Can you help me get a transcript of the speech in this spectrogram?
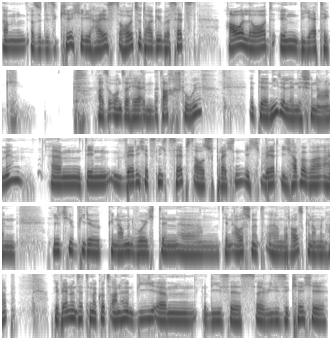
Ähm, also diese Kirche, die heißt heutzutage übersetzt Our Lord in the Attic. Also unser Herr im Dachstuhl. Der niederländische Name ähm, den werde ich jetzt nicht selbst aussprechen. Ich, werd, ich habe aber ein YouTube-Video genommen, wo ich den, ähm, den Ausschnitt ähm, rausgenommen habe. Wir werden uns jetzt mal kurz anhören, wie, ähm, dieses, äh, wie diese Kirche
